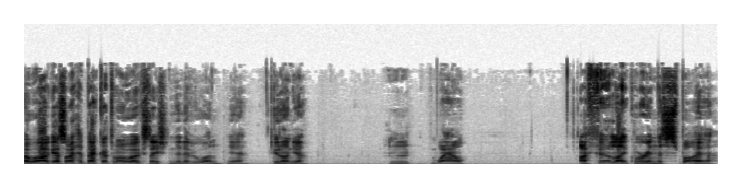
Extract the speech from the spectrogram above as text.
Oh, well, I guess I head back up to my workstation then, everyone. Yeah. Good on you. Hmm. Wow. I feel like we're in the Spire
